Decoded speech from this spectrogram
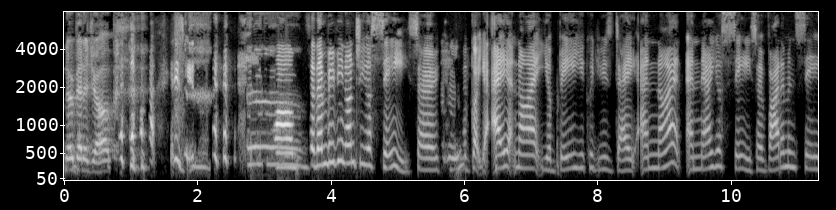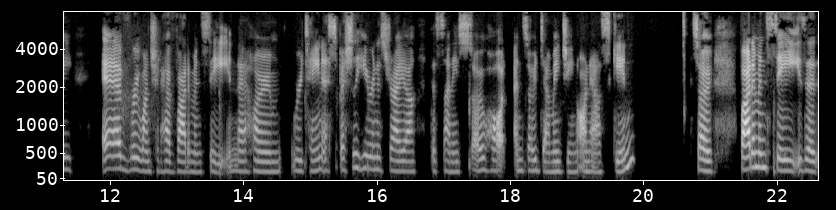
No better job. it is good. um, um, so then moving on to your C. So mm-hmm. we've got your A at night, your B you could use day and night, and now your C. So vitamin C, everyone should have vitamin C in their home routine, especially here in Australia. The sun is so hot and so damaging on our skin. So vitamin C is a,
